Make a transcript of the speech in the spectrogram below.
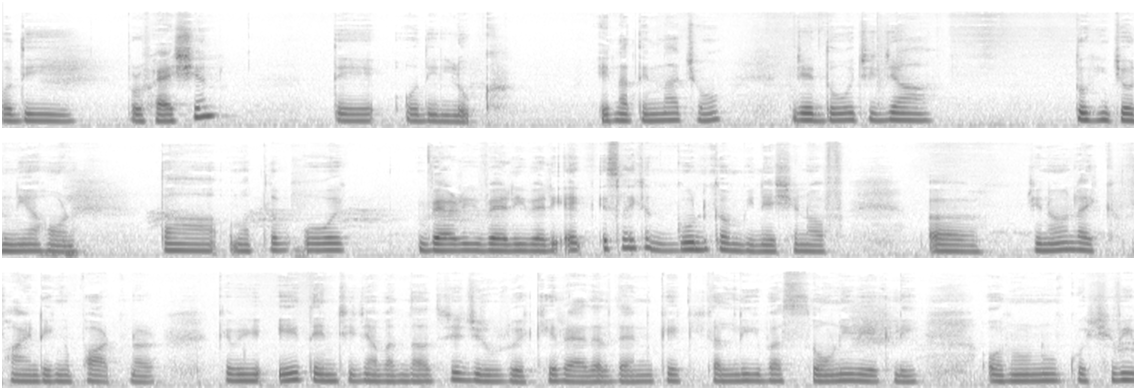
ਉਹਦੀ profession ਤੇ ਉਹਦੀ ਲੁੱਕ ਇਹਨਾਂ ਤਿੰਨਾਂ ਚੋਂ ਜੇ ਦੋ ਚੀਜ਼ਾਂ ਤੁਸੀਂ ਚੁਣਨੀਆਂ ਹੋਣ, ਤਾਂ ਮਤਲਬ ਉਹ ਇੱਕ very very very it's like a good combination of you know like finding a partner ਕਿ ਵੀ ਇਹ ਤਿੰਨ ਚੀਜ਼ਾਂ ਬੰਦਾ ਉਹਦੇ 'ਚ ਜ਼ਰੂਰ ਵੇਖੇ ਰੈਦਰ ਦੈਨ ਕਿ ਇਕੱਲੀ ਬਸ ਸੋਹਣੀ ਵੇਖ ਲਈ ਔਰ ਉਹਨੂੰ ਕੁਝ ਵੀ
